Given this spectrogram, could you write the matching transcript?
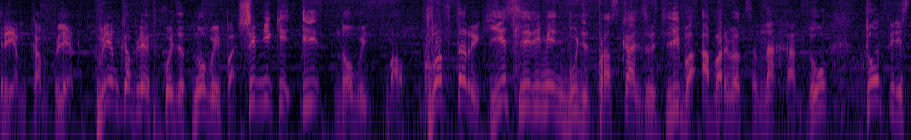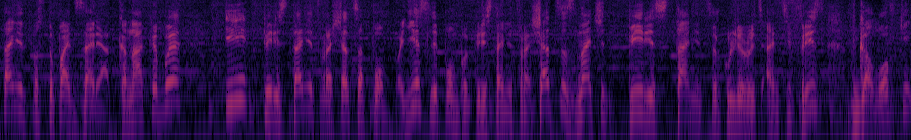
ремкомплект. В ремкомплект входят новые подшипники и новый вал. Во-вторых, если ремень будет проскальзывать либо оборвется на ходу, то перестанет поступать зарядка на АКБ и перестанет вращаться помпа. Если помпа перестанет вращаться, значит перестанет циркулировать антифриз в головке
